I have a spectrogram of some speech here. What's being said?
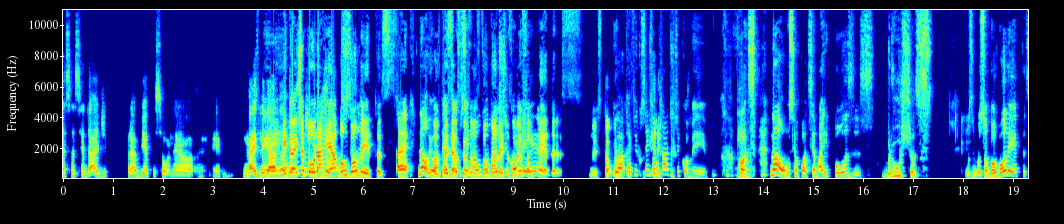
essa ansiedade pra ver a pessoa, né? É mais ligada. É, então é tipo, o da a nossa. borboletas. É, não, eu até pois é, os seus são as borboletas, de o meu são pedras no estômago. Eu até fico sem vontade de comer. Pode. Não, o seu pode ser mariposas, bruxas. Os meus são borboletas.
